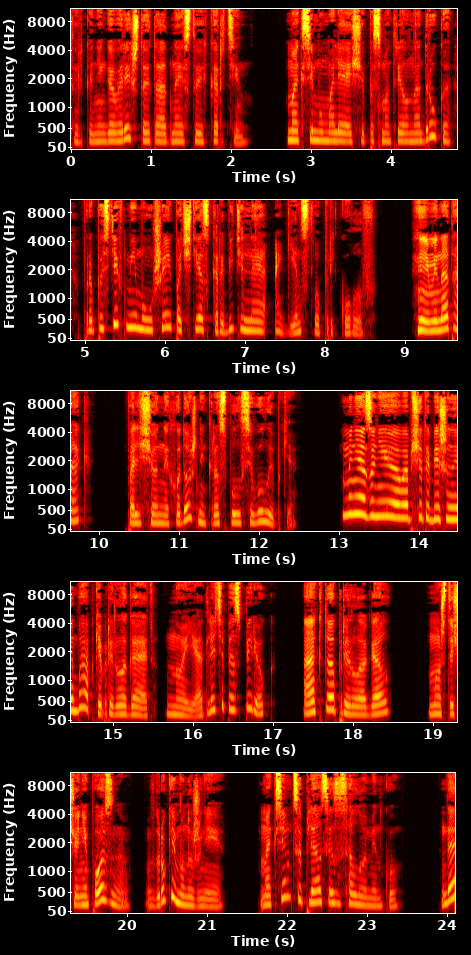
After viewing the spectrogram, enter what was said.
Только не говори, что это одна из твоих картин. Максим умоляюще посмотрел на друга, пропустив мимо ушей почти оскорбительное агентство приколов. «Именно так!» Польщенный художник расплылся в улыбке. «Мне за нее вообще-то бешеные бабки предлагают, но я для тебя сберег. А кто предлагал? Может, еще не поздно? Вдруг ему нужнее?» Максим цеплялся за соломинку. «Да,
